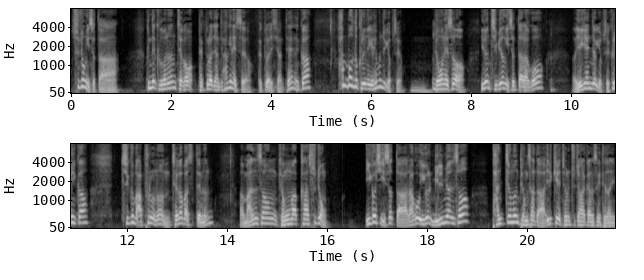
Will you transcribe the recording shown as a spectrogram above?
수종이 있었다. 근데 그거는 제가 백도라지한테 확인했어요. 백도라지 씨한테. 그러니까 한 번도 그런 얘기를 해본 적이 없어요. 병원에서 이런 지병이 있었다라고 어, 얘기한 적이 없어요. 그러니까 지금 앞으로는 제가 봤을 때는 어, 만성 경막하 수종 이것이 있었다라고 이걸 밀면서 반쯤은 병사다 이렇게 저는 주장할 가능성이 대단히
